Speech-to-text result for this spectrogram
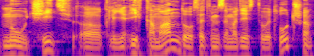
научить э, их команду с этим взаимодействовать лучше.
